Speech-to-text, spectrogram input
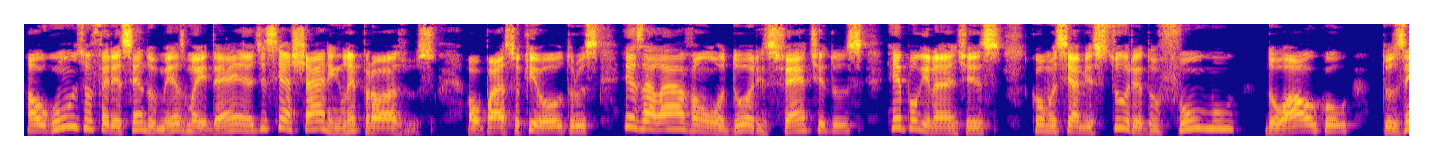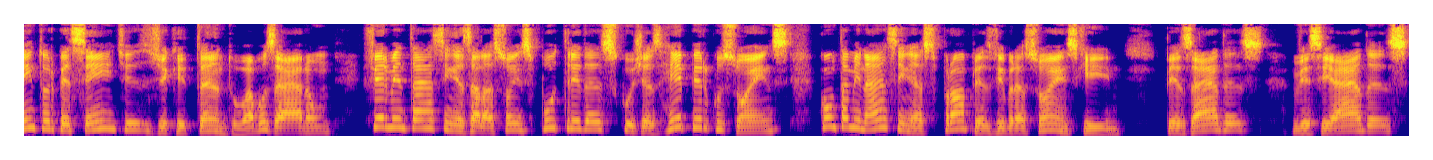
alguns oferecendo mesmo a ideia de se acharem leprosos, ao passo que outros exalavam odores fétidos, repugnantes, como se a mistura do fumo, do álcool, dos entorpecentes de que tanto abusaram, fermentassem exalações pútridas cujas repercussões contaminassem as próprias vibrações que, pesadas, viciadas,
